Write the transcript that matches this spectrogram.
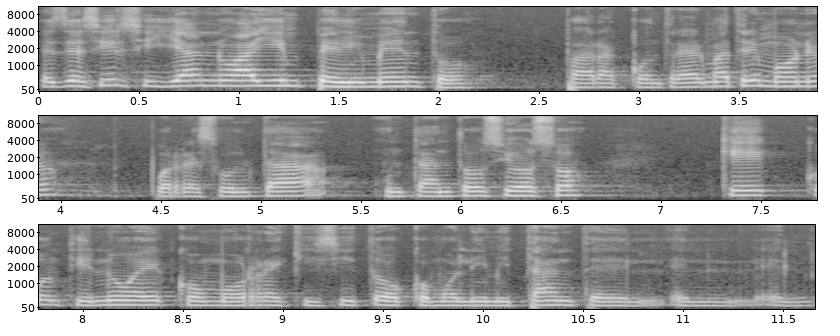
Es decir, si ya no hay impedimento para contraer matrimonio, pues resulta un tanto ocioso que continúe como requisito o como limitante el,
